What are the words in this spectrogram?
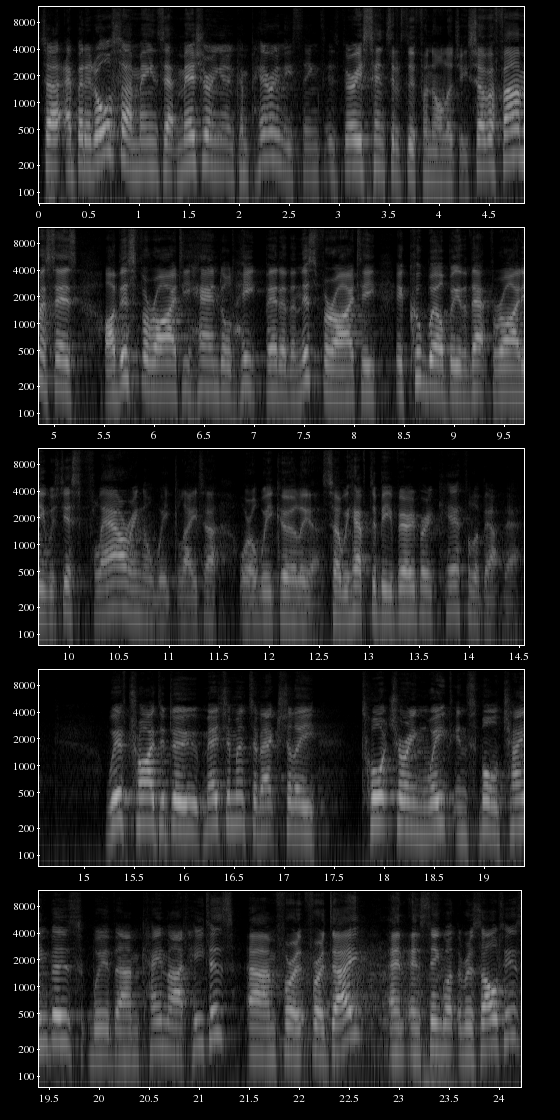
so, uh, but it also means that measuring and comparing these things is very sensitive to phenology. So if a farmer says, oh, this variety handled heat better than this variety, it could well be that that variety was just flowering a week later or a week earlier. So we have to be very, very careful about that. We've tried to do measurements of actually torturing wheat in small chambers with um, Kmart heaters um, for, a, for a day and, and seeing what the result is.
